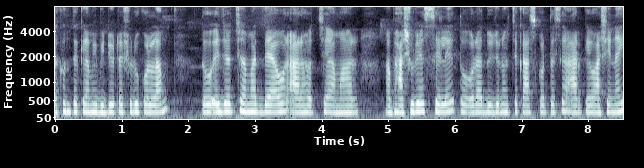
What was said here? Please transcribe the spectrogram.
এখন থেকে আমি ভিডিওটা শুরু করলাম। তো এই যে হচ্ছে আমার দেওর আর হচ্ছে আমার ভাসুরের ছেলে, তো ওরা দুজন হচ্ছে কাজ করতেছে, আর কেউ আসে নাই।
